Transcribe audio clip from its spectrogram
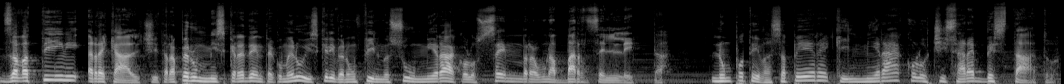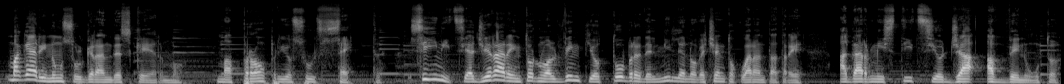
Zavattini recalcitra. Per un miscredente come lui scrivere un film su un miracolo sembra una barzelletta non poteva sapere che il miracolo ci sarebbe stato, magari non sul grande schermo, ma proprio sul set. Si inizia a girare intorno al 20 ottobre del 1943, ad armistizio già avvenuto.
